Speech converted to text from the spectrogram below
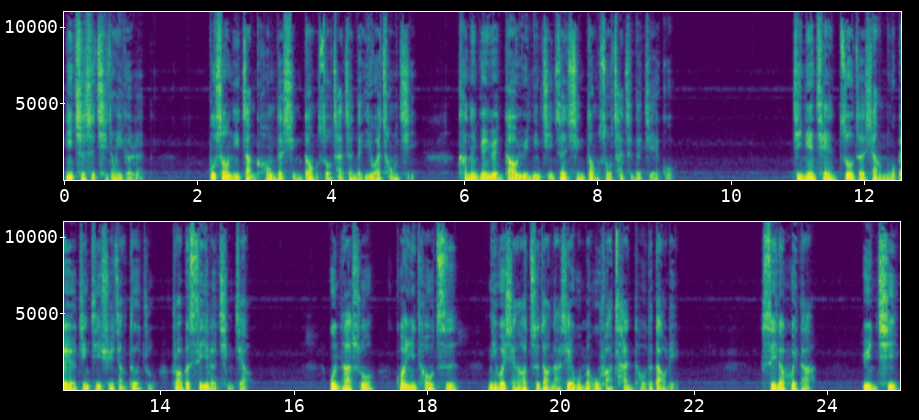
你只是其中一个人，不受你掌控的行动所产生的意外冲击，可能远远高于你谨慎行动所产生的结果。几年前，作者向诺贝尔经济学奖得主。Robert s e l e r 请教，问他说：“关于投资，你会想要知道哪些我们无法参透的道理？C 了回答：运气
